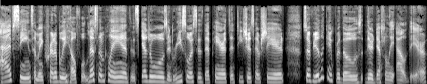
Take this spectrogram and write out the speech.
I've seen some incredibly helpful lesson plans and schedules and resources that parents and teachers have shared. So if you're looking for those, they're definitely out there.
